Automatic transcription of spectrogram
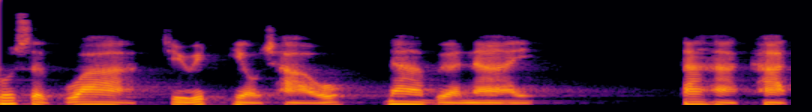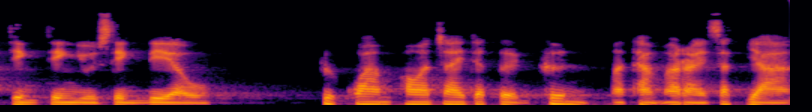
รู้สึกว่าชีวิตเหี่ยวเฉาน่าเบื่อหน่าย ถ้าหากขาดจริง ๆ อยู่สิ่งเดียว คือความพอใจจะตื่นขึ้นมาทำอะไรสักอย่าง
